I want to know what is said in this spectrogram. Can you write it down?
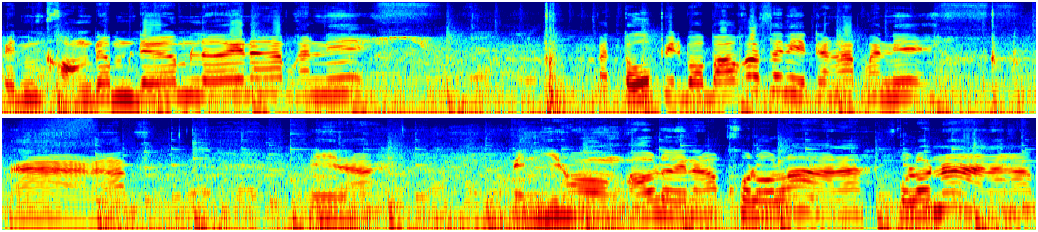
เป็นของเดิมๆเลยนะครับคันนี้ ประตูปิดเบาๆก็สนิทนะครับคันนี้ อ่านะครับ นี่นะ เป็นยี่ห้อของเขาเลยนะครับโคโรล่านะโคโรนานะครับ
